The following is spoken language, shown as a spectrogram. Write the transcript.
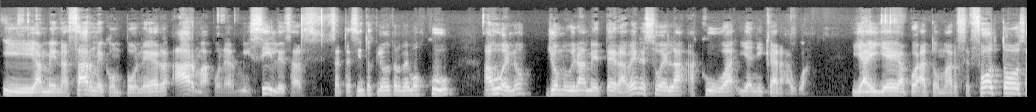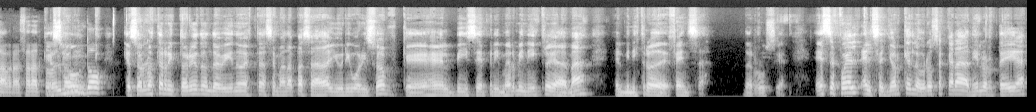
y amenazarme con poner armas, poner misiles a 700 kilómetros de Moscú, ah, bueno, yo me voy a meter a Venezuela, a Cuba y a Nicaragua. Y ahí llega pues, a tomarse fotos, a abrazar a todo el mundo. Que son los territorios donde vino esta semana pasada Yuri Borisov, que es el viceprimer ministro y además el ministro de Defensa de Rusia. Ese fue el, el, señor que logró sacar a Daniel Ortega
